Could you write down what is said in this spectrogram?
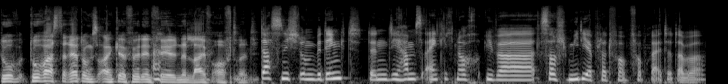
Du, du warst der Rettungsanker für den fehlenden Live-Auftritt. Das nicht unbedingt, denn die haben es eigentlich noch über Social-Media-Plattformen verbreitet, aber...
